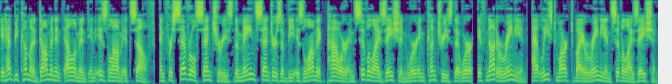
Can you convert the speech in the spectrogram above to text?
it had become a dominant element in Islam itself, and for several centuries the main centers of the Islamic power and civilization were in countries that were, if not Iranian, at least marked by Iranian civilization.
